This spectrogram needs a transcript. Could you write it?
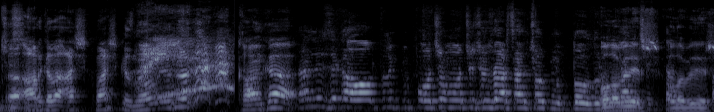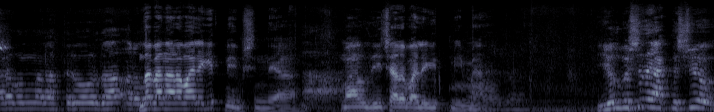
Kesin. Arkada aşk maş kız ne oluyor? Kanka Sen de bize kahvaltılık bir poğaça moğaça çözersen çok mutlu olurum. Olabilir, gerçekten. olabilir. Arabanın anahtarı orada. Araba... da ben arabayla gitmeyeyim şimdi ya. Vallahi hiç arabayla gitmeyeyim ya. Yılbaşı da yaklaşıyor.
